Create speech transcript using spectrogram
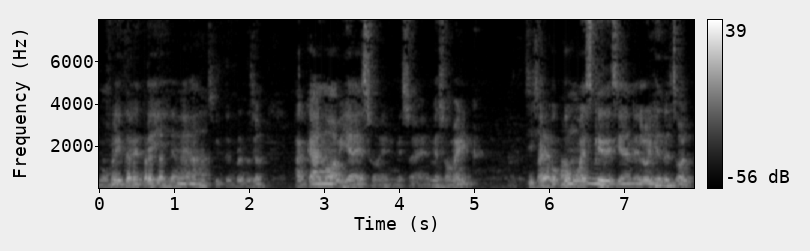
nombre Su diferente y interpretación. ajá, su interpretación. Acá no había eso en, Meso- en Mesoamérica. Sí, o sea, cierto. ¿cómo es que decían el origen del sol?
